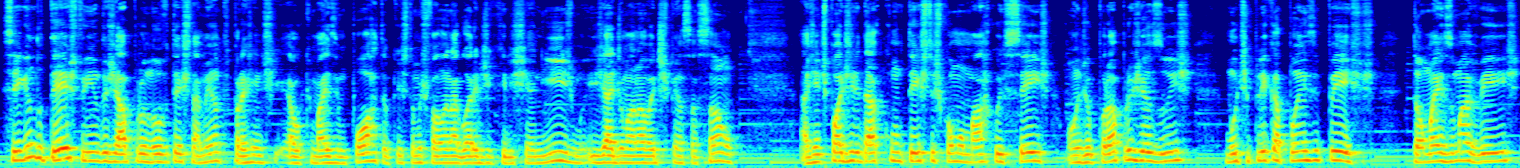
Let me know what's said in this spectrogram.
Seguindo o texto, indo já para o Novo Testamento, para a gente é o que mais importa, porque estamos falando agora de cristianismo e já de uma nova dispensação, a gente pode lidar com textos como Marcos 6, onde o próprio Jesus multiplica pães e peixes. Então, mais uma vez,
